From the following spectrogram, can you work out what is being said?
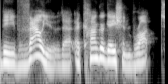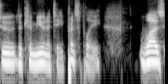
the value that a congregation brought to the community, principally, was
